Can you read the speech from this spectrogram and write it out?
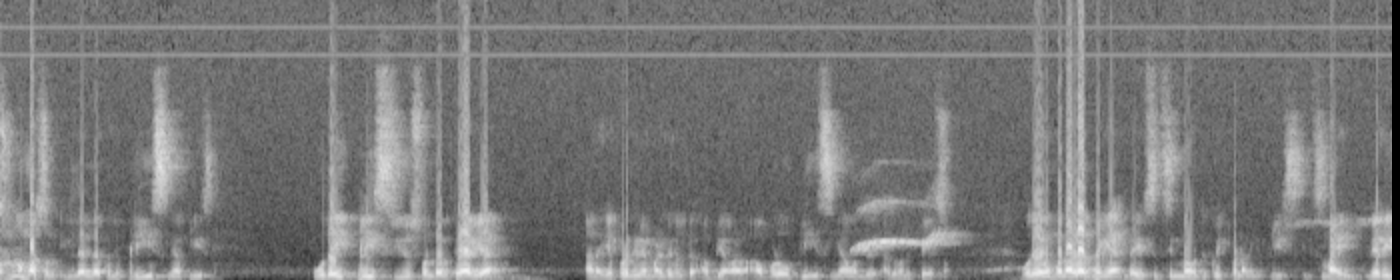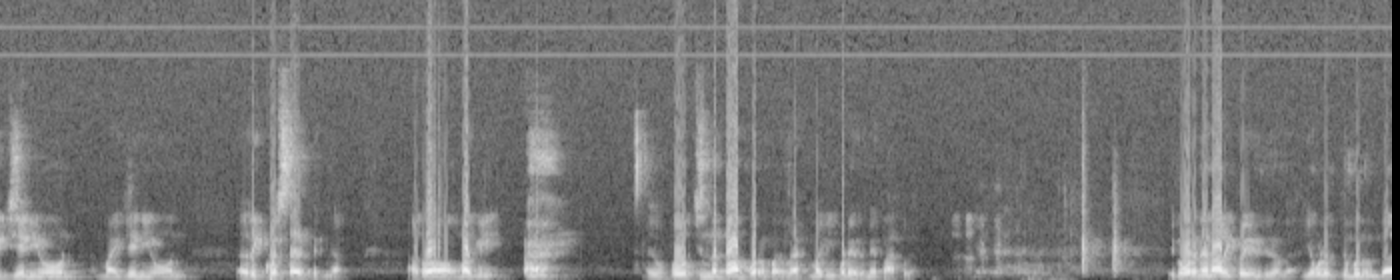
காமாக சொல்லு இல்லை இல்லை கொஞ்சம் ப்ளீஸ்ங்க ப்ளீஸ் உதய் ப்ளீஸ் யூஸ் பண்ணுறது தேவையா? ஆனால் எப்பொழுதுமே மனிதர்கள்ட்ட அப்படி அவ்வளோ ப்ளீஸிங்காக வந்து அது வந்து பேசும் உதய ரொம்ப நல்லா இருப்பீங்க. தயவுசெய்து சினிமா விட்டு குவிட் பண்ணாதீங்க please it's my very genuine my genuine ரிக்வஸ்டாக எடுத்துக்கங்க. அப்புறம் மகிழ் இப்போ ஒரு சின்ன பாம்பு போடுறேன் பாருங்களேன். மகிழ் படம் எதுவுமே பார்க்கல. இப்போ உடனே நாளைக்கு போய் எழுதிடுவாங்க. எவ்வளோ திமிர் இருந்தா?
